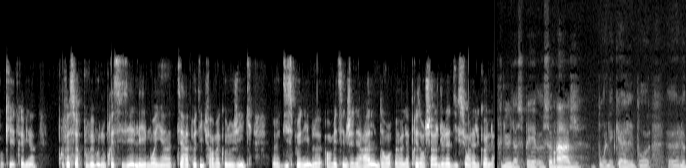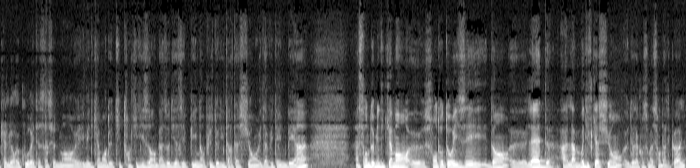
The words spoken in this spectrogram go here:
Ok, très bien. Professeur, pouvez-vous nous préciser les moyens thérapeutiques pharmacologiques euh, disponible en médecine générale dans euh, la prise en charge de l'addiction à l'alcool? Plus l'aspect euh, sevrage pour, lesquels, pour lequel le recours est essentiellement les médicaments de type tranquillisant, benzodiazépine, en plus de l'hydratation et de la vitamine B1. Un certain nombre de médicaments sont autorisés dans l'aide à la modification de la consommation d'alcool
